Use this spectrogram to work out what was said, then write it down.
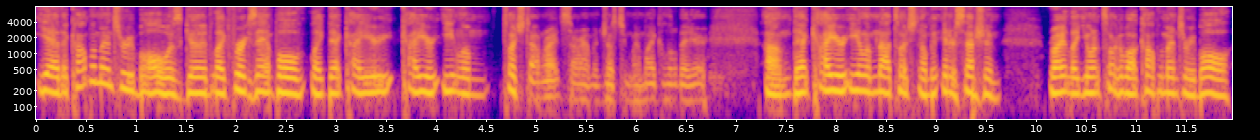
yeah, the complimentary ball was good. Like for example, like that Kaiir Kaiir Elam touchdown, right? Sorry, I'm adjusting my mic a little bit here. Um, that Kaiir Elam not touchdown but interception, right? Like you want to talk about complimentary ball,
